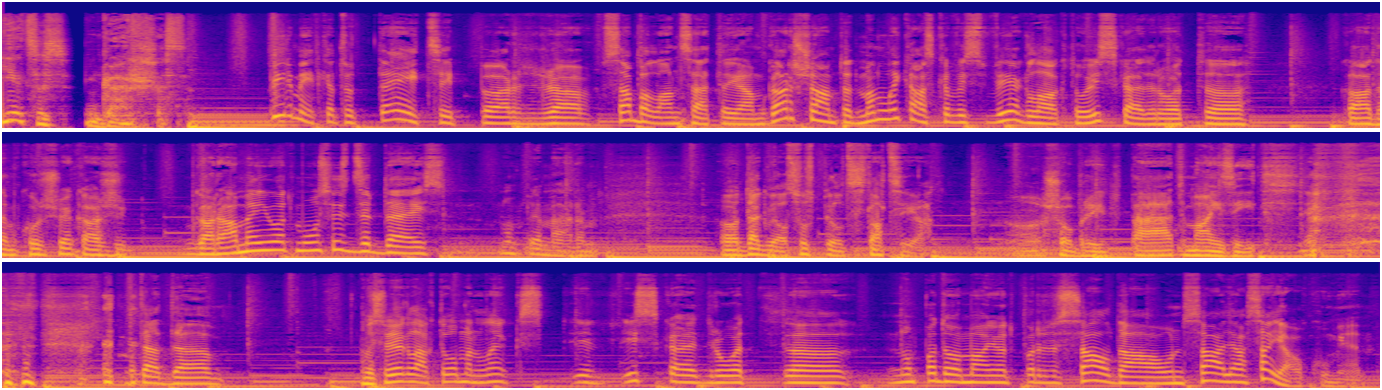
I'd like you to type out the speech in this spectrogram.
Piecas garšas. Pirmīt, kad tu teici par uh, sabalansētajām garšām, tad man likās, ka visvieglāk to izskaidrot uh, kādam, kurš vienkārši garām ejot mūsu izdzirdējis, nu, piemēram, uh, degvielas uzpildes stacijā. Uh, šobrīd pēta maizītes. tad uh, visvieglāk to man liekas ir izskaidrot, uh, nu, padomājot par saldā un sāļā sajaukumiem.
